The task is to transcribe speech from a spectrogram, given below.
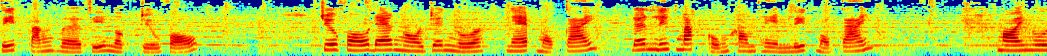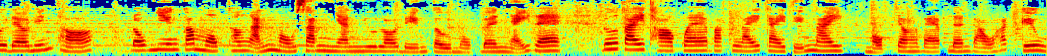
tiếp bắn về phía ngực triệu phổ. Triệu phổ đang ngồi trên ngựa, ngẹp một cái, đến liếc mắt cũng không thèm liếc một cái. Mọi người đều nín thở, đột nhiên có một thân ảnh màu xanh nhanh như lôi điện từ một bên nhảy ra, đưa tay thò qua bắt lấy cây tiễn này, một chân đạp lên đầu Hắc Kiêu,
